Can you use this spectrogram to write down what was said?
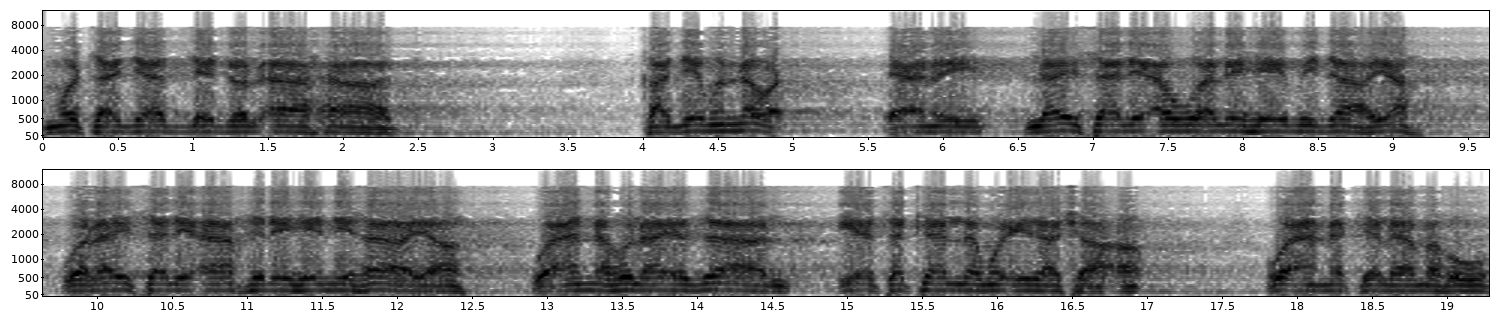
متجدد الآحاد. قديم النوع يعني ليس لأوله بداية وليس لآخره نهاية. وأنه لا يزال يتكلم إذا شاء وأن كلامه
